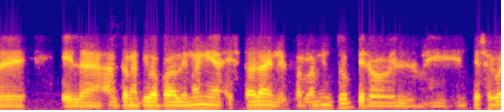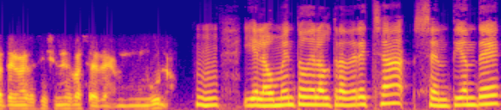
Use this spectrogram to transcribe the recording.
eh, la alternativa para Alemania estará en el Parlamento, pero el, eh, el peso que va a tener las decisiones va a ser eh, ninguno. Y el aumento de la ultraderecha se entiende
